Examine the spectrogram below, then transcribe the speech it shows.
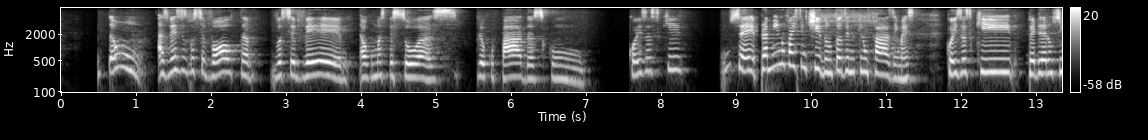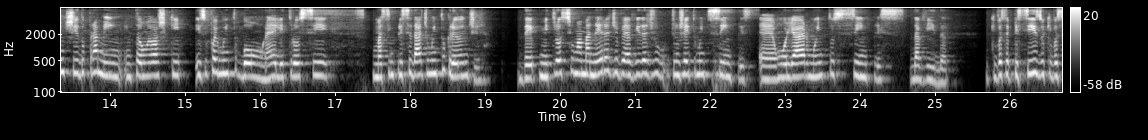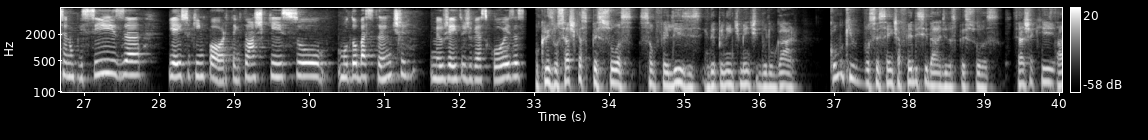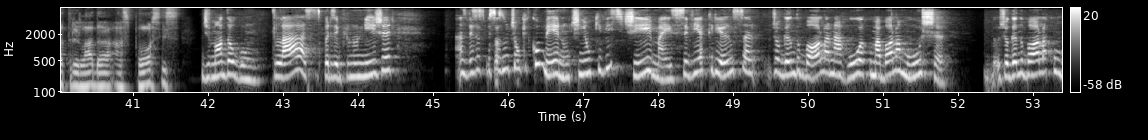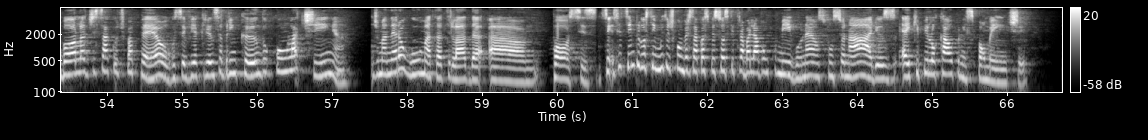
Então, às vezes você volta, você vê algumas pessoas preocupadas com coisas que não sei, para mim não faz sentido, não estou dizendo que não fazem, mas coisas que perderam sentido para mim. Então eu acho que isso foi muito bom, né? Ele trouxe uma simplicidade muito grande. De, me trouxe uma maneira de ver a vida de um, de um jeito muito simples, é, um olhar muito simples da vida. O que você precisa, o que você não precisa, e é isso que importa. Então acho que isso mudou bastante meu jeito de ver as coisas. O Cris, você acha que as pessoas são felizes independentemente do lugar? Como que você sente a felicidade das pessoas? Você acha que está atrelada às posses? De modo algum. Lá, por exemplo, no Níger, às vezes as pessoas não tinham o que comer, não tinham o que vestir, mas você via criança jogando bola na rua com uma bola murcha, jogando bola com bola de saco de papel, você via criança brincando com latinha. De maneira alguma está atrelada a posses. Sempre gostei muito de conversar com as pessoas que trabalhavam comigo, né? Os funcionários, a equipe local principalmente.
